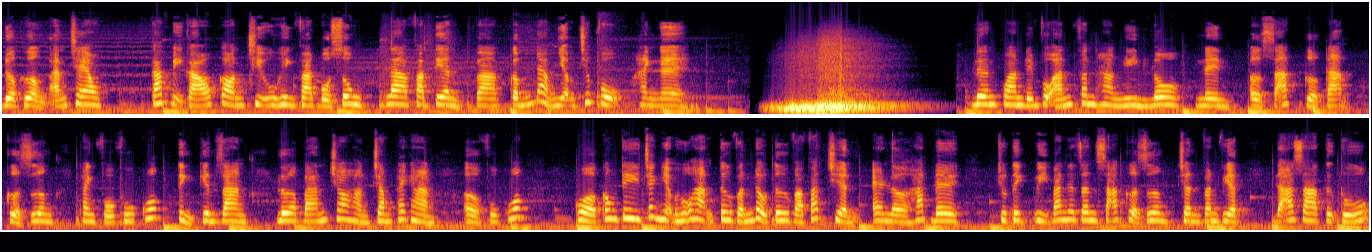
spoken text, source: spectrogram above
được hưởng án treo. Các bị cáo còn chịu hình phạt bổ sung là phạt tiền và cấm đảm nhiệm chức vụ, hành nghề. Liên quan đến vụ án phân hàng nghìn lô nền ở xã Cửa Cạn, Cửa Dương, thành phố Phú Quốc, tỉnh Kiên Giang lừa bán cho hàng trăm khách hàng ở Phú Quốc của công ty trách nhiệm hữu hạn tư vấn đầu tư và phát triển LHD, Chủ tịch Ủy ban nhân dân xã Cửa Dương Trần Văn Việt đã ra tự thú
